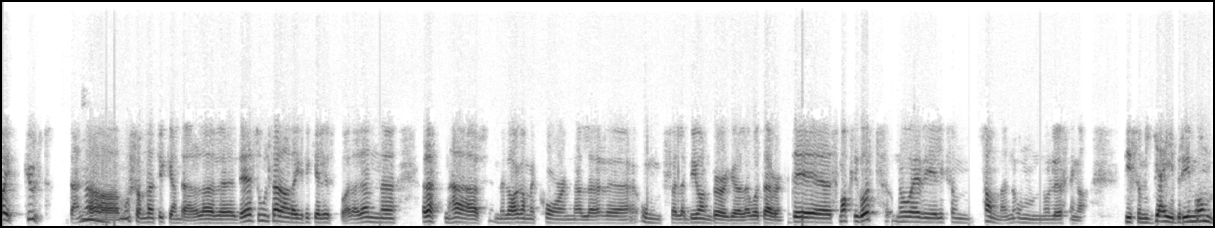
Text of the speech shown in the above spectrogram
Oi, kult! Den var morsom, den sykkelen der. Eller eh, det solcelleanlegget fikk jeg lyst på. Eller den uh, retten her med laga med corn eller uh, omf eller Beyond Burger eller whatever. Det smakte godt. Nå er vi liksom sammen om noen løsninger. De som jeg bryr meg om,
